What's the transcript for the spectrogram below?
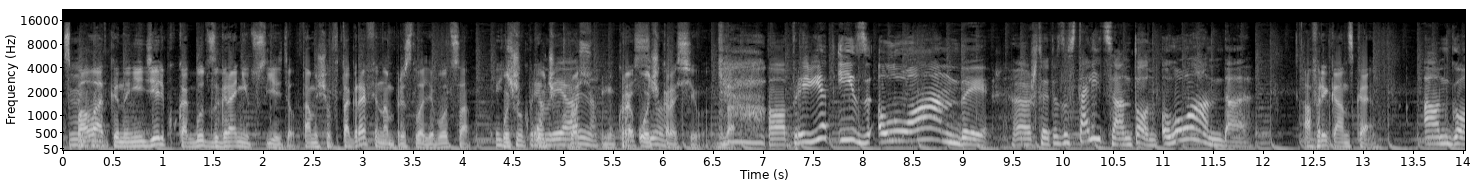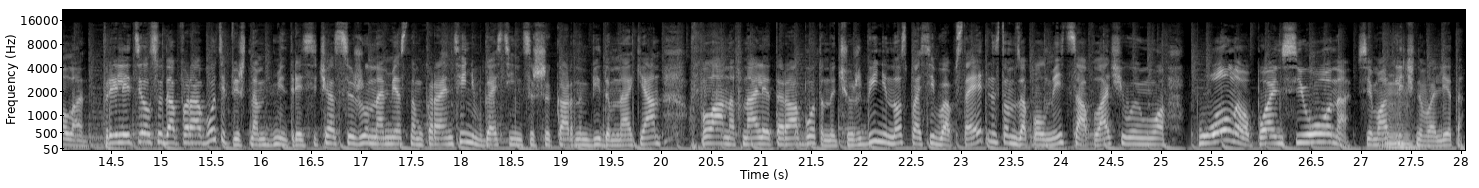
С Мгм. палаткой на недельку, как будто за границу съездил. Там еще фотографии нам прислали в WhatsApp. И очень, чё, прям очень реально? красиво. Кра- Красиво? Очень красиво, да. А, Привет из Луанды. А, Что это за столица, Антон? Луанда. Африканская. Ангола. Прилетел сюда по работе, пишет нам Дмитрий. Сейчас сижу на местном карантине в гостинице с шикарным видом на океан. В планах на лето работа на чужбине, но спасибо обстоятельствам за полмесяца оплачиваемого полного пансиона. Всем отличного лета.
